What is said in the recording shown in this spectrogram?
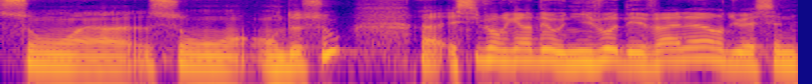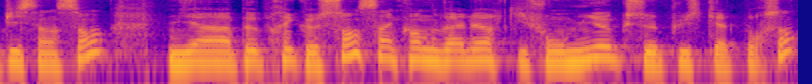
sont, euh, sont en dessous. Euh, et si vous regardez au niveau des valeurs du S&P 500, il y a à peu près que 150 valeurs qui font mieux que ce plus 4%,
